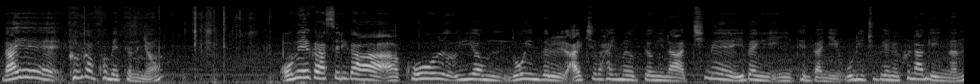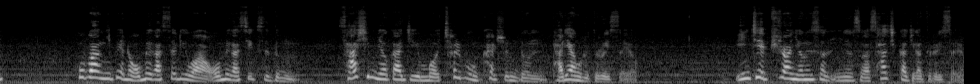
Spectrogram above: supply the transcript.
나의 건강 코멘트는요. 오메가3가 고위험 노인들 알츠하이머병이나 치매 예방이 된다니 우리 주변에 흔하게 있는 호박잎에는 오메가3와 오메가6 등 40여 가지 뭐 철분, 칼슘 등 다량으로 들어있어요. 인체에 필요한 영양소가 40가지가 들어있어요.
